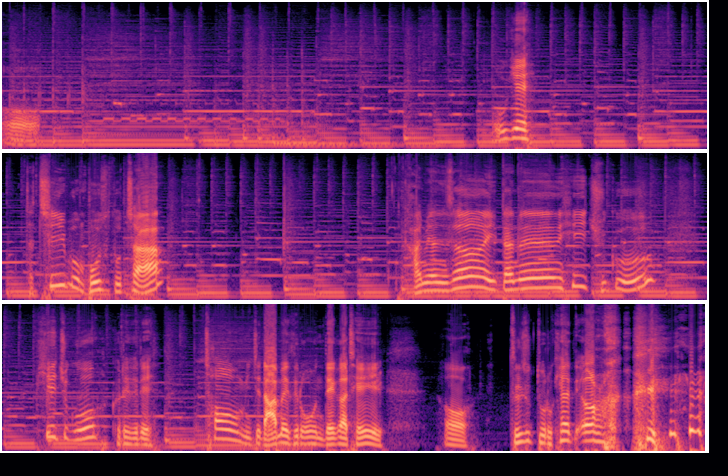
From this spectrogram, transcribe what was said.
어. 오게 자 7분 보수 도착. 가면서 일단은 힐 주고 피해주고 그래 그래. 처음 이제 남에 들어온 내가 제일 어 들죽도록 해야 돼. 어.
